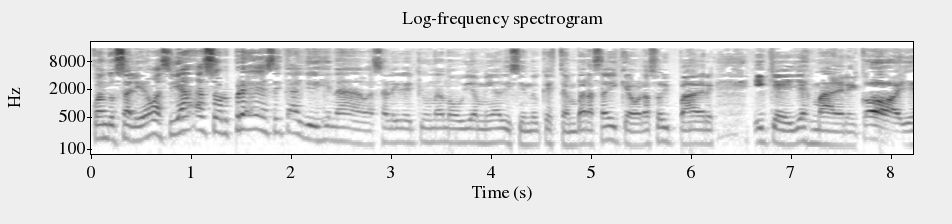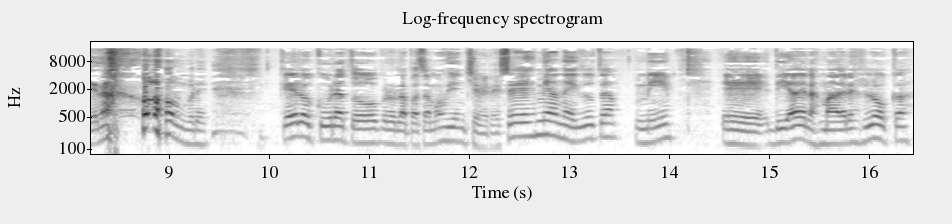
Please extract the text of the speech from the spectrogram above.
cuando salieron así, ah, sorpresa y tal, yo dije, nada, va a salir aquí una novia mía diciendo que está embarazada y que ahora soy padre y que ella es madre. Coye, no, hombre. Qué locura todo, pero la pasamos bien chévere. Esa es mi anécdota, mi eh, Día de las Madres Locas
